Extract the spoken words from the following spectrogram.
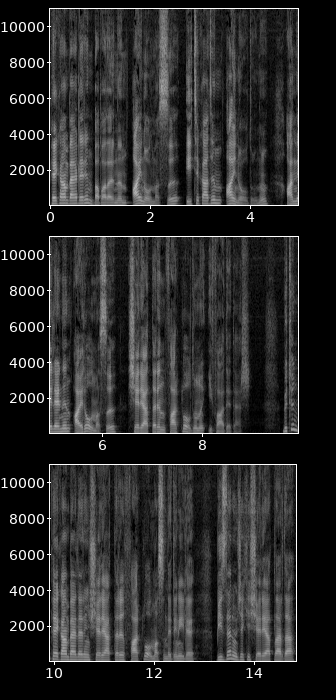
Peygamberlerin babalarının aynı olması, itikadın aynı olduğunu, annelerinin ayrı olması, şeriatların farklı olduğunu ifade eder. Bütün peygamberlerin şeriatları farklı olması nedeniyle bizden önceki şeriatlarda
